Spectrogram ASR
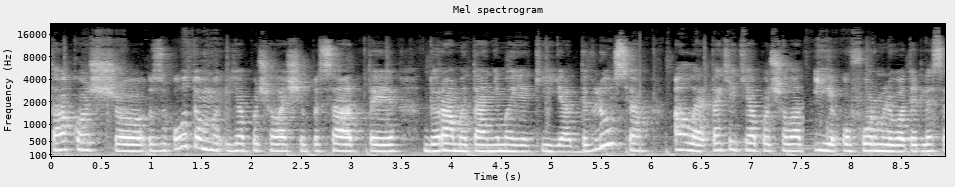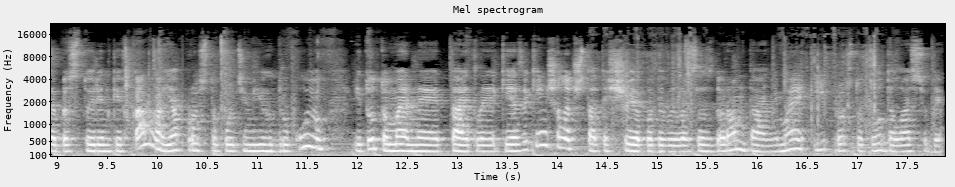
також е, згодом я почала ще писати дорами та аніме, які я дивлюся. Але так як я почала і оформлювати для себе сторінки в Canva, я просто потім їх друкую. І тут у мене тайтли, які я закінчила читати, що я подивилася з дорам та аніме, і просто то дала сюди.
